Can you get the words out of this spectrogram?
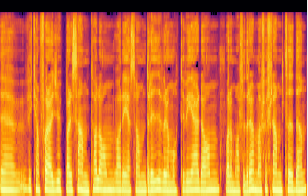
eh, vi kan föra djupare samtal om vad det är som driver och motiverar dem, vad de har för drömmar för framtiden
